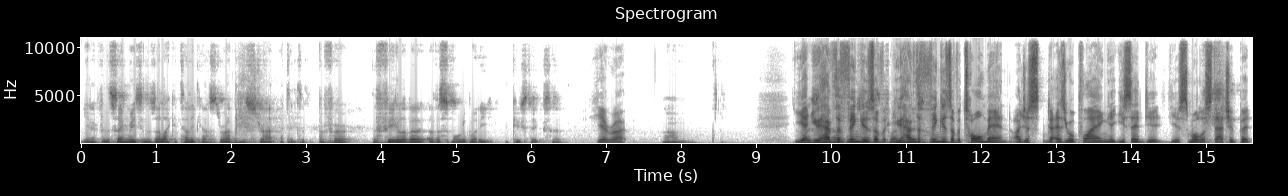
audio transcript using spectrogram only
you know, for the same reasons I like a Telecaster rather than a Strat. I tend to prefer the feel of a of a smaller body acoustic. So Yeah, right. um, always you have the fingers of you have the fingers of a tall man. I just as you were playing, you, you said you, you're smaller stature, but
